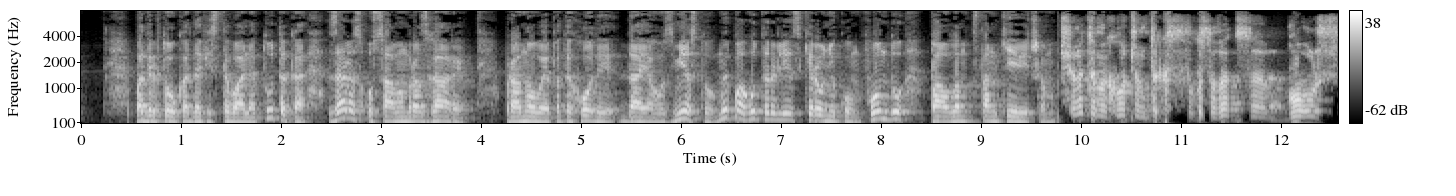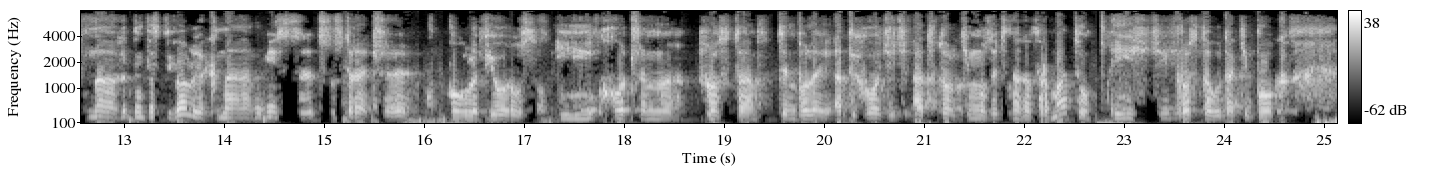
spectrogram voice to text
Падрыхтоўка да фестываля тутака зараз у самым разгары. Пра новыя падыходы да яго зместу мы пагутарылі з кіраўніком фонду Паўлам Станкевічам. Сёлета мы хочам так сфокусавацца больш на гэтым фестывалю як на месцы сустрэчы вогуле беларусаў і хочам просто тым болей адыходзіць ад толькі музычнага фармату і ісці проста ў такі бок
